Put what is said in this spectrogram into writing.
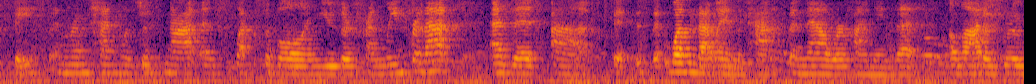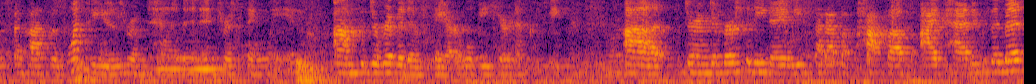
space, and room 10 was just not as flexible and user-friendly for that as it, uh, it, it, wasn't that way in the past, and now we're finding that a lot of groups and classes want to use room 10 in interesting ways. Um, the derivative fair will be here next week. Uh, during Diversity Day, we set up a pop-up iPad exhibit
